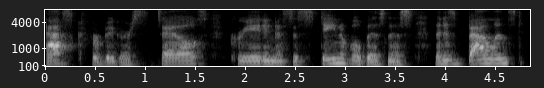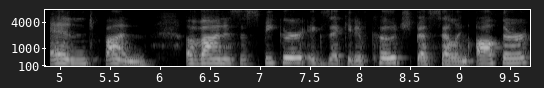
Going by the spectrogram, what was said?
ask for bigger sales, creating a sustainable business that is balanced and fun. Yvonne is a speaker, executive coach, best-selling author,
